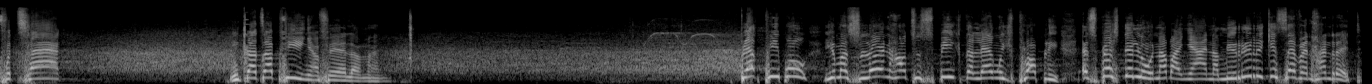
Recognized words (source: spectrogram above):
Vertrek. Nkatsa phinya fela man. Black people, you must learn how to speak the language properly, especially lona banyana. Miriri ki 700,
